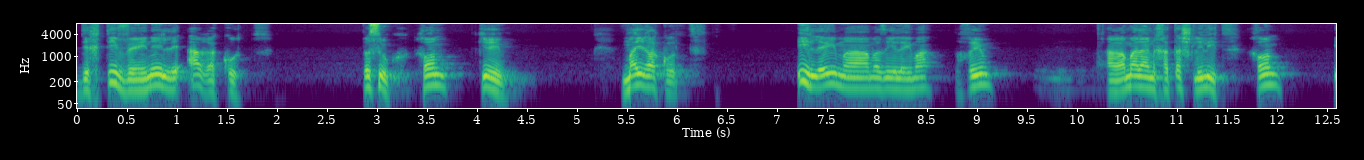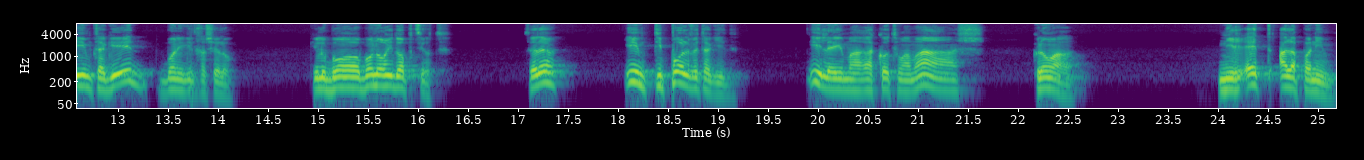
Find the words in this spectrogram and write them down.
דכתיב ועיני לאה רכות. פסוק, נכון? מכירים. מהי רכות? אילימה, מה זה אילימה? זוכרים? הרמה להנחתה שלילית, נכון? אם תגיד, בוא אני אגיד לך שלא. כאילו בוא, בוא נוריד אופציות, בסדר? אם תיפול ותגיד. אילימה רכות ממש, כלומר, נראית על הפנים,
